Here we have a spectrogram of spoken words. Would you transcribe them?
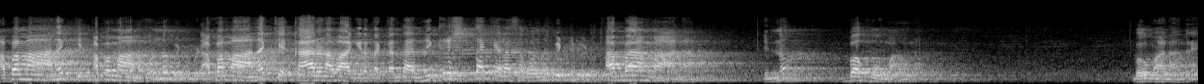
ಅಪಮಾನಕ್ಕೆ ಅಪಮಾನವನ್ನು ಬಿಟ್ಟುಬಿಡು ಅಪಮಾನಕ್ಕೆ ಕಾರಣವಾಗಿರತಕ್ಕಂಥ ನಿಕೃಷ್ಟ ಕೆಲಸವನ್ನು ಬಿಟ್ಟುಬಿಡು. ಅಪಮಾನ. ಇನ್ನು ಬಹುಮಾನ. ಬಹುಮಾನ ಅಂದರೆ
